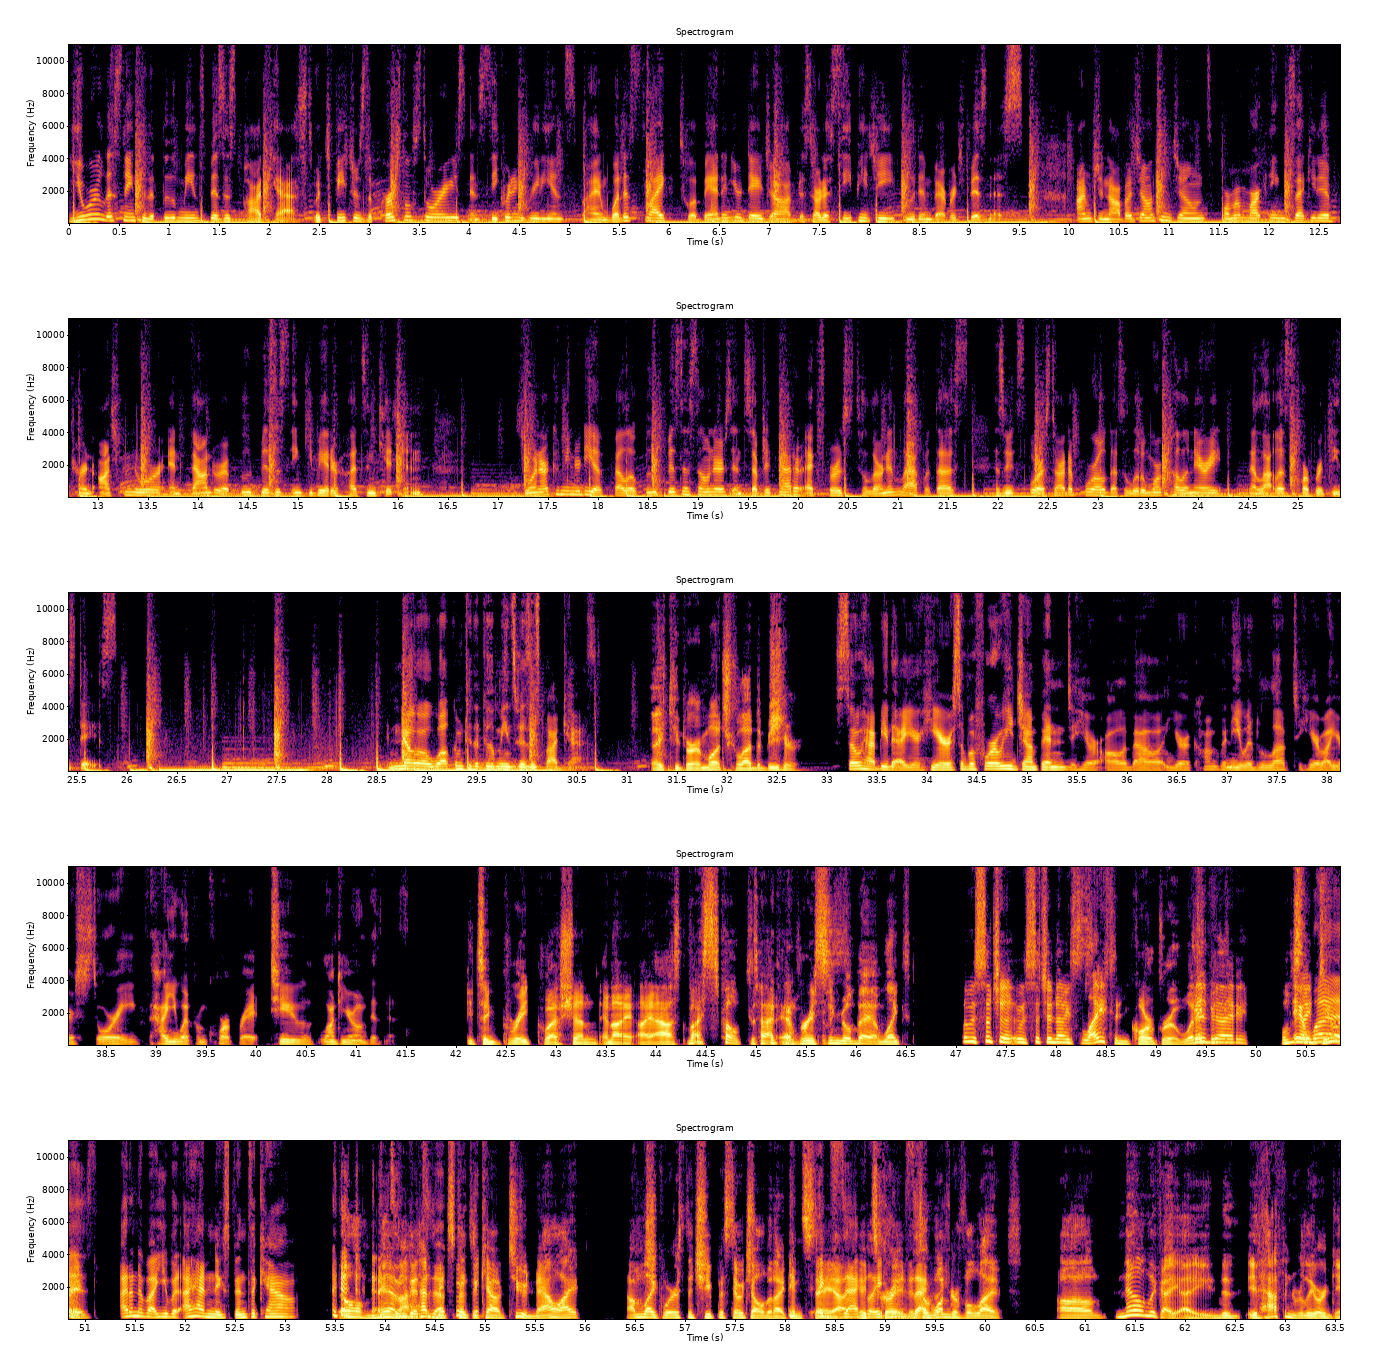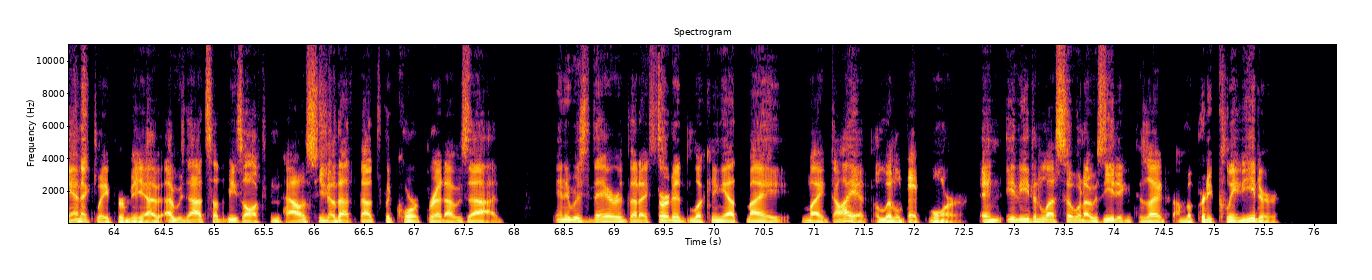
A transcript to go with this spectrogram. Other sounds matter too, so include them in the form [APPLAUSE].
You are listening to the Food Means Business podcast, which features the personal stories and secret ingredients behind what it's like to abandon your day job to start a CPG food and beverage business. I'm Janaba Johnson Jones, former marketing executive turned entrepreneur and founder of food business incubator Hudson Kitchen. Join our community of fellow food business owners and subject matter experts to learn and laugh with us as we explore a startup world that's a little more culinary and a lot less corporate these days. Noah, welcome to the Food Means Business podcast. Thank you very much. Glad to be here. So happy that you're here. So before we jump in to hear all about your company, would love to hear about your story, how you went from corporate to launching your own business. It's a great question. And I, I ask [LAUGHS] myself that every [LAUGHS] single day. I'm like, it was such a it was such a nice life in corporate. What did I what was it I was. doing? I don't know about you, but I had an expense account. Oh [LAUGHS] man, I had an expense account too. Now I I'm like, where's the cheapest hotel that I can stay at? Exactly, It's great. It's a wonderful life. Um, no, look, I, I the, it happened really organically for me. I, I was at Sotheby's auction house. You know that that's the corporate I was at, and it was there that I started looking at my my diet a little bit more, and, and even less so what I was eating because I'm a pretty clean eater.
